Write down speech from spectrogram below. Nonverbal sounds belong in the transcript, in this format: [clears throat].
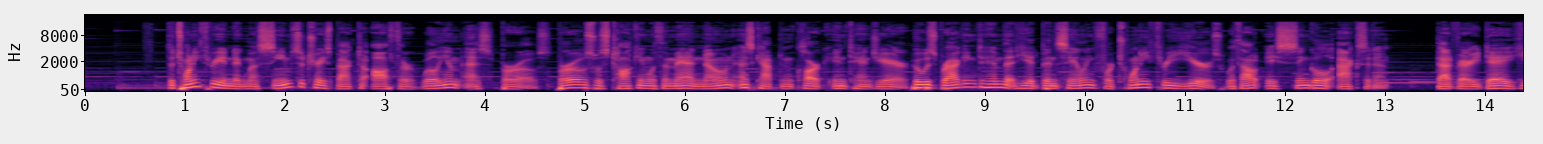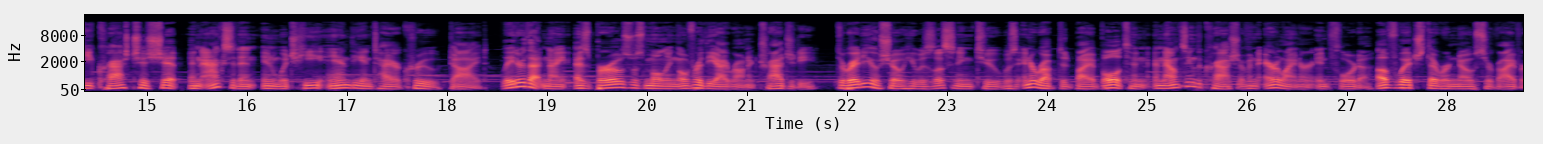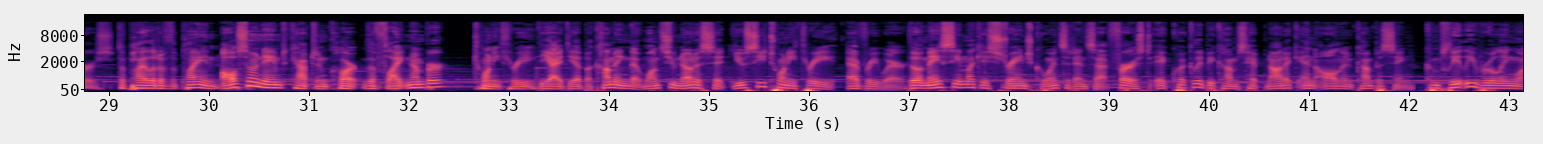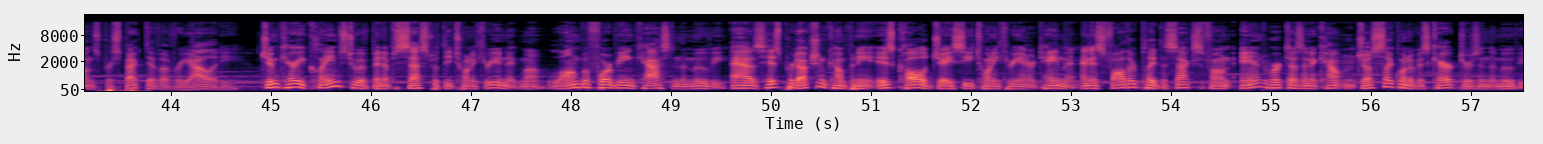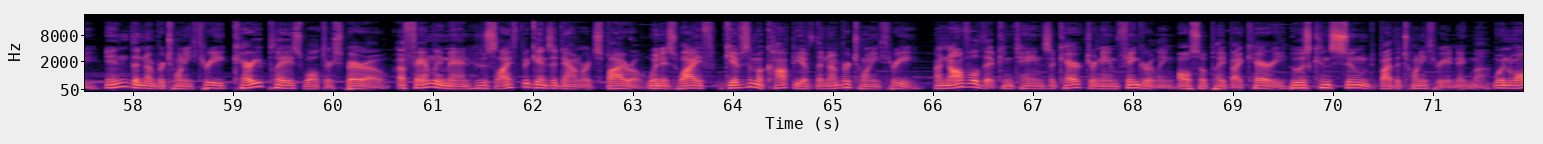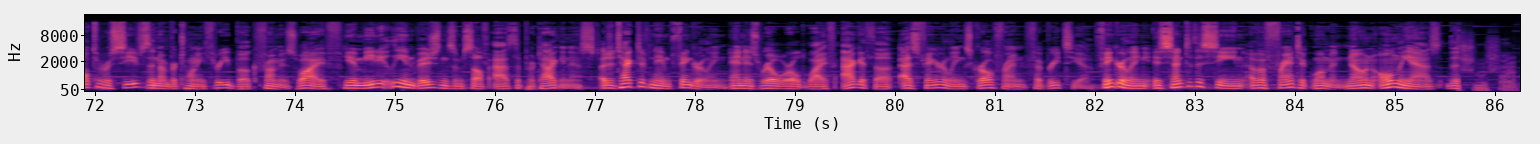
The 23 Enigma seems to trace back to author William S. Burroughs. Burroughs was talking with a man known as Captain Clark in Tangier, who was bragging to him that he had been sailing for 23 years without a single accident. That very day, he crashed his ship, an accident in which he and the entire crew died. Later that night, as Burroughs was mulling over the ironic tragedy, the radio show he was listening to was interrupted by a bulletin announcing the crash of an airliner in Florida, of which there were no survivors. The pilot of the plane also named Captain Clark the flight number 23. The idea becoming that once you notice it, you see 23 everywhere. Though it may seem like a strange coincidence at first, it quickly becomes hypnotic and all encompassing, completely ruling one's perspective of reality. Jim Carrey claims to have been obsessed with the 23 Enigma long before being cast in the movie, as his production company is called JC23 Entertainment, and his father played the saxophone and worked as an accountant, just like one of his characters in the movie. In The Number 23, Carrey plays Walter Sparrow, a family man whose life begins a downward spiral when his wife gives him a copy of The Number 23, a novel that contains a character named Fingerling, also played by Carrey, who is consumed by the 23 Enigma. When Walter receives the Number 23 book from his wife, he immediately envisions himself as the protagonist, a detective named Fingerling, and his real world wife Agatha as Fingerling's girlfriend Fabrizia. Fingerling is sent to the scene of a frantic woman known only as the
